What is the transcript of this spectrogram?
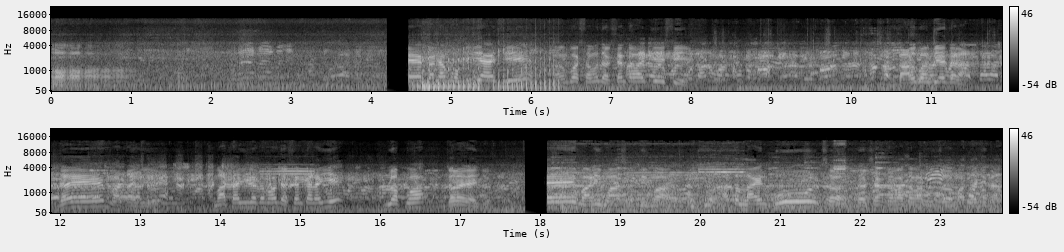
ઓહો કડા મોકલી જાય છીએ. બસ અમે દર્શન કરવા જઈએ છીએ. કાળુબાન બે જણા. જય માતાજી. માતાજીને તમારું દર્શન કરાવીએ. બ્લોકમાં જોડાઈ રહેજો. મારી મા સતી માં. આ તો લાઈન ફૂલ છે. દર્શન કરવા જવાનું છે માતાજીના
